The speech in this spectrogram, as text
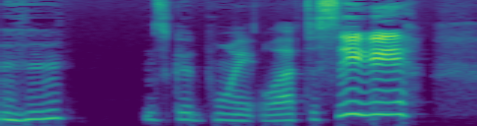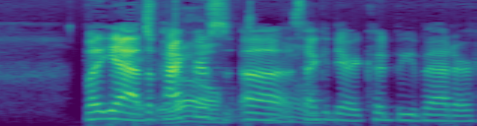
Mm-hmm. That's a good point. We'll have to see. But yeah, the Packers uh, secondary could be better.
